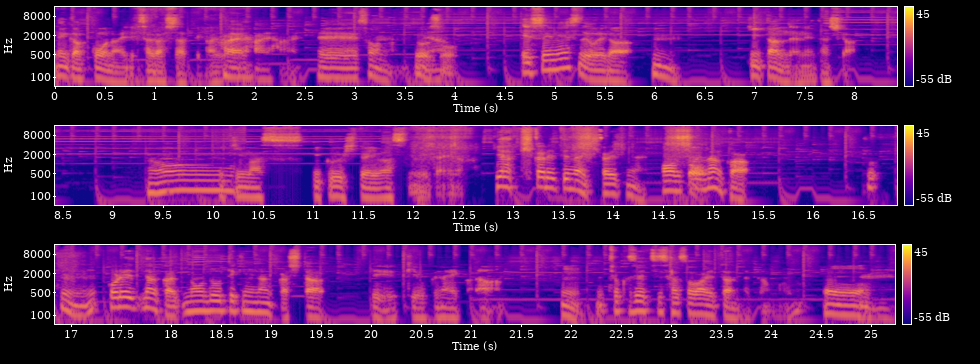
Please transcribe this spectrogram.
ね、学校内で探したって感うん。じだね、はいはいはい。えー、そうなんですね。そうそう。SNS で俺がうん。聞いたんだよね、確か。うーん行きます。行く人います、みたいな。いや、聞かれてない、聞かれてない。本それなんか、ううん、これなんか能動的になんかしたっていう記憶ないから、うん。直接誘われたんだと思う。おーうん。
